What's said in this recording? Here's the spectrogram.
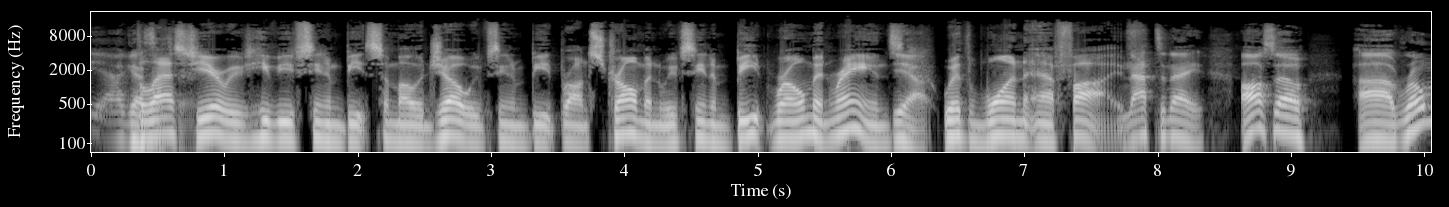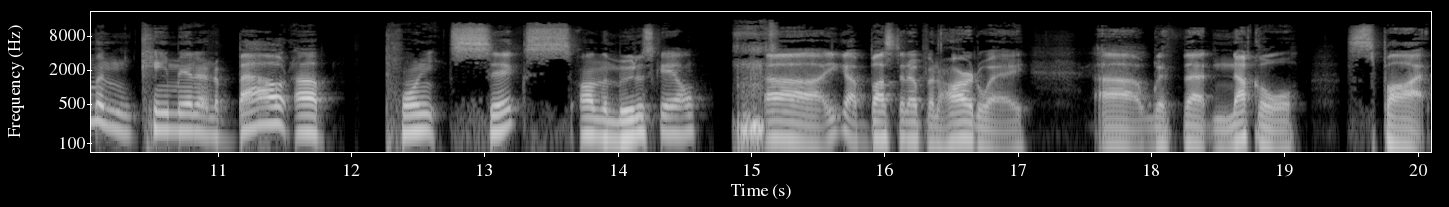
Yeah, I guess the last year we've he, we've seen him beat Samoa Joe. We've seen him beat Braun Strowman. We've seen him beat Roman Reigns. Yeah. with one F5. Not tonight. Also, uh, Roman came in at about a 0.6 on the Muda scale. Uh, he got busted open hard way uh, with that knuckle spot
